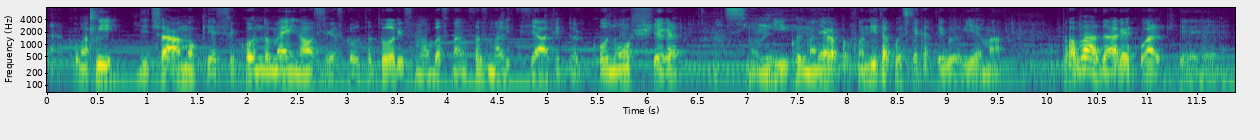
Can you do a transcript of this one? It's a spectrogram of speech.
Ecco, ma qui diciamo che secondo me i nostri ascoltatori sono abbastanza smaliziati per conoscere, sì. non dico in maniera approfondita queste categorie, ma prova a dare qualche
